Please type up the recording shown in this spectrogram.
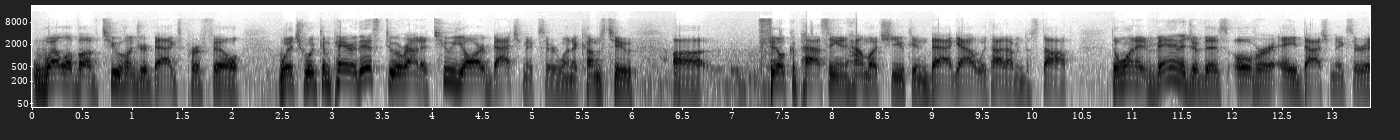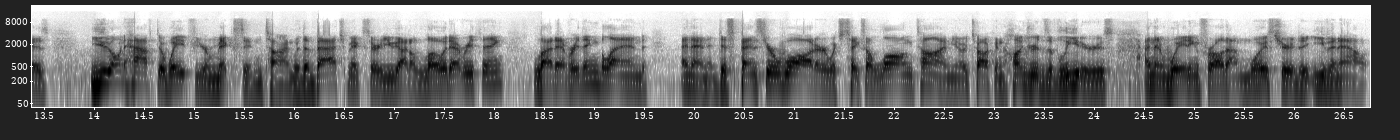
well above 200 bags per fill, which would compare this to around a two yard batch mixer when it comes to uh, fill capacity and how much you can bag out without having to stop. The one advantage of this over a batch mixer is you don't have to wait for your mix-in time. With a batch mixer, you got to load everything, let everything blend, and then dispense your water, which takes a long time. You know, talking hundreds of liters, and then waiting for all that moisture to even out.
